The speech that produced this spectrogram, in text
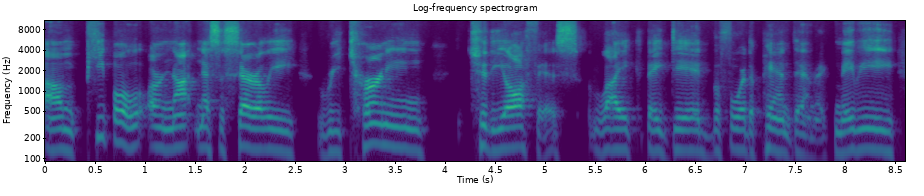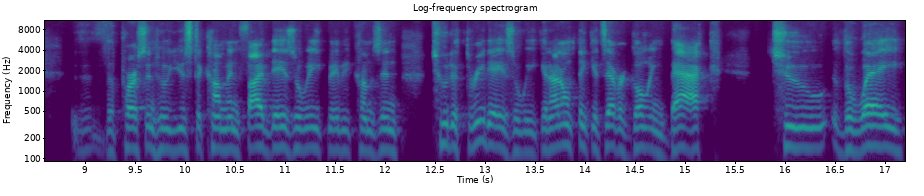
um, people are not necessarily returning to the office like they did before the pandemic. Maybe the person who used to come in five days a week maybe comes in two to three days a week. And I don't think it's ever going back to the way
